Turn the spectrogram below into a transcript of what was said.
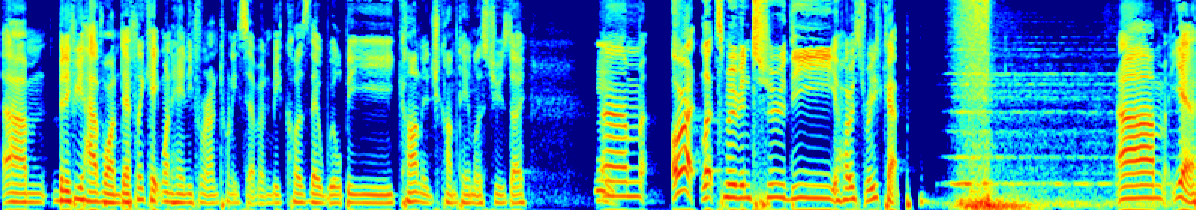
Um, but if you have one, definitely keep one handy for round twenty seven because there will be carnage come Teamless Tuesday. Um, all right, let's move into the host recap. Um, yeah,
